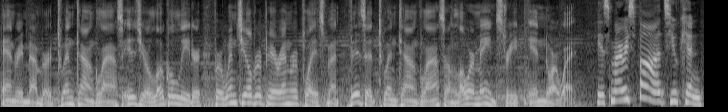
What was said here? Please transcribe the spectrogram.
And remember, Twin Town Glass is your local leader for windshield repair and replacement. Visit Twin Town Glass on Lower Main Street in Norway. Here's my response. You can.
